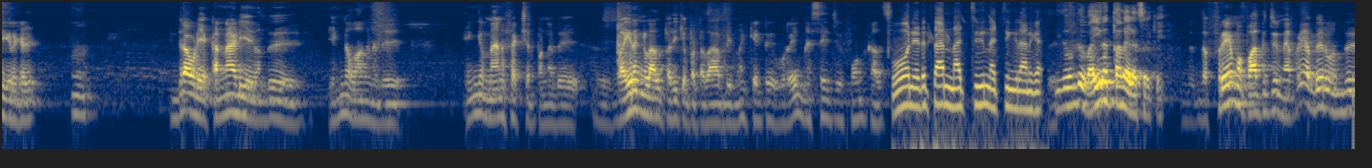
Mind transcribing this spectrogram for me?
ரசிகர்கள். இந்திராவுடைய கண்ணாடியை வந்து எங்க வாங்கினது? எங்க மேனுஃபேக்சர் பண்ணது? வைரங்களால் பதிக்கப்பட்டதா? அப்படின்லாம் கேட்டு ஒரே மெசேஜ் ஃபோன் கால்ஸ் போன் எடுத்தா நச்சு நச்சுங்கிறானுங்க. இது வந்து வைரத்தால இழைச்சிருக்கேன் இந்த ஃப்ரேமை பார்த்துட்டு நிறைய பேர் வந்து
